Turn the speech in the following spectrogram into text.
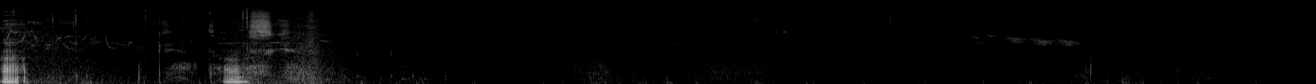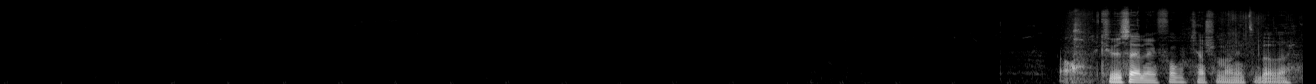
Task. Ja, QSL-info kanske man inte behöver.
